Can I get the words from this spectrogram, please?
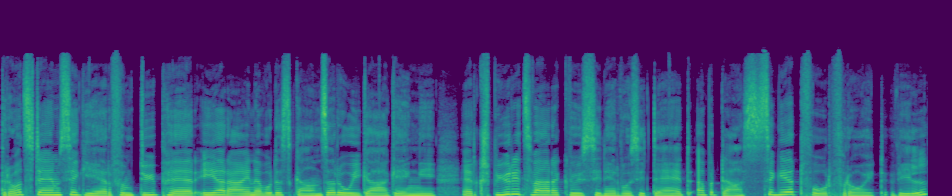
Trotzdem sei er vom Typ her eher einer, der das Ganze ruhig anginge. Er spüre zwar eine gewisse Nervosität, aber das sei er die Vorfreude. Will?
